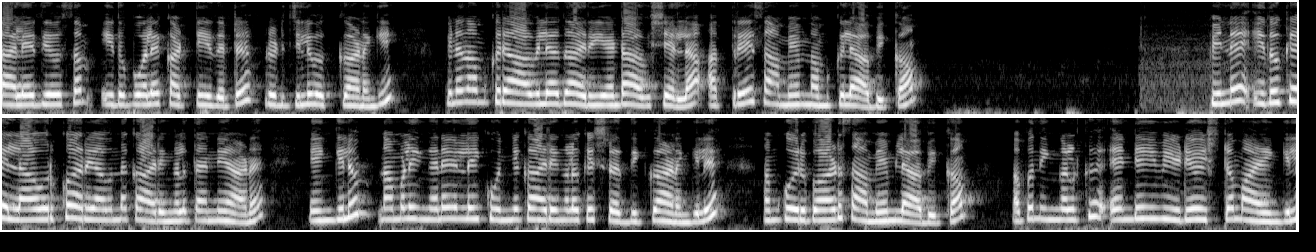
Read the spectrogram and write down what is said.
തലേ ദിവസം ഇതുപോലെ കട്ട് ചെയ്തിട്ട് ഫ്രിഡ്ജിൽ വെക്കുകയാണെങ്കിൽ പിന്നെ നമുക്ക് രാവിലെ അത് അരിയേണ്ട ആവശ്യമില്ല. അത്രയും സമയം നമുക്ക് ലാഭിക്കാം. പിന്നെ ഇതൊക്കെ എല്ലാവർക്കും അറിയാവുന്ന കാര്യങ്ങൾ തന്നെയാണ്. എങ്കിലും നമ്മൾ ഇങ്ങനെയുള്ള ഈ കുഞ്ഞു കാര്യങ്ങളൊക്കെ ശ്രദ്ധിക്കുകയാണെങ്കിൽ നമുക്ക് ഒരുപാട് സമയം ലാഭിക്കാം. അപ്പോൾ നിങ്ങൾക്ക് എന്റെ ഈ വീഡിയോ ഇഷ്ടമായെങ്കിൽ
